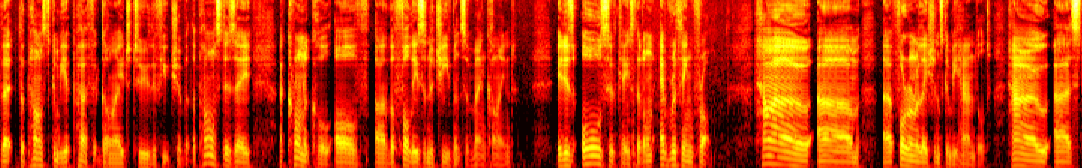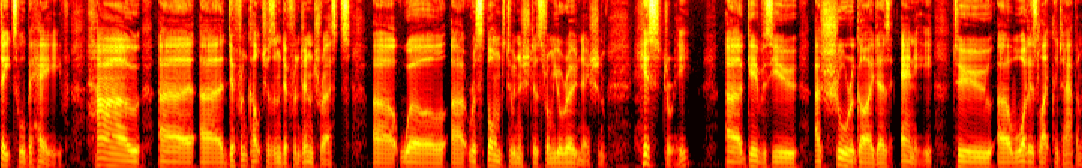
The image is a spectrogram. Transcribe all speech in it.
that the past can be a perfect guide to the future, but the past is a, a chronicle of uh, the follies and achievements of mankind. It is also the case that on everything from how um, uh, foreign relations can be handled, how uh, states will behave, how uh, uh different cultures and different interests uh, will uh, respond to initiatives from your own nation. History uh, gives you as sure a guide as any to uh, what is likely to happen.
